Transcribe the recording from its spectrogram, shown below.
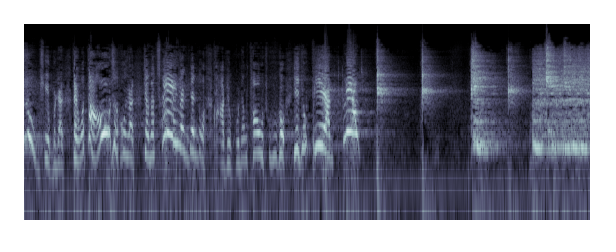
如其不然，待我到之后院，将那财源点夺，大舅姑娘逃出虎口，也就变了。Thank you.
